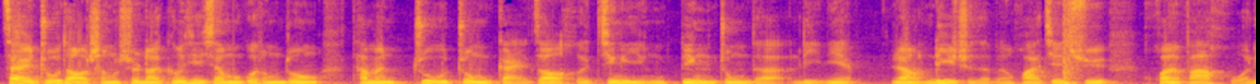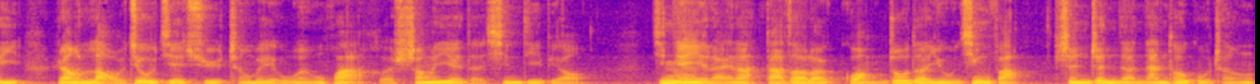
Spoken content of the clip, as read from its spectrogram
在主导城市呢更新项目过程中，他们注重改造和经营并重的理念，让历史的文化街区焕发活力，让老旧街区成为文化和商业的新地标。今年以来呢，打造了广州的永庆坊。深圳的南头古城、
